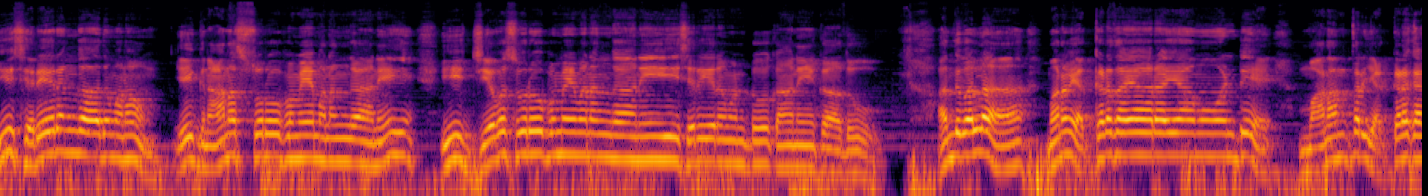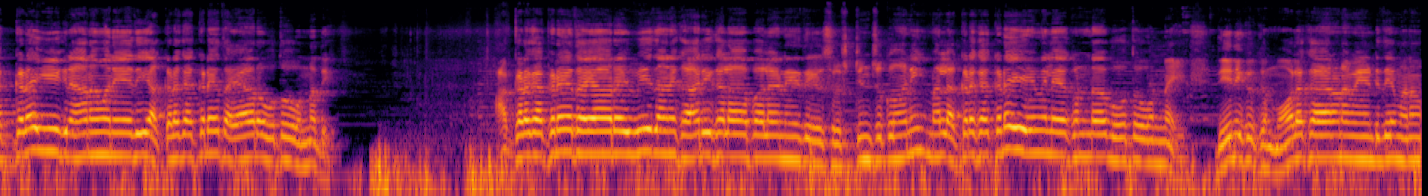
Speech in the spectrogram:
ఈ శరీరం కాదు మనం ఈ జ్ఞానస్వరూపమే మనం కానీ ఈ జీవస్వరూపమే మనం కానీ ఈ శరీరం అంటూ కానే కాదు. అందువల్ల మనం ఎక్కడ తయారయ్యాము అంటే మనంతర ఎక్కడికక్కడ ఈ జ్ఞానం అనేది అక్కడికక్కడే తయారవుతూ ఉన్నది. అక్కడికక్కడే తయారయ్యి దాని కార్యకలాపాలు అనేది సృష్టించుకొని మళ్ళీ అక్కడికక్కడే ఏమీ లేకుండా పోతూ ఉన్నాయి. దీనికి ఒక మూల కారణం ఏంటిది? మనం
